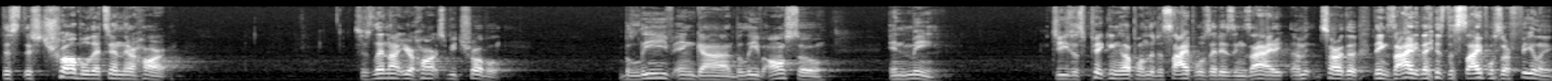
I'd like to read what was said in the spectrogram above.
this, this trouble that's in their heart. says, Let not your hearts be troubled. Believe in God. Believe also in me. Jesus picking up on the disciples that his anxiety, I mean, sorry, the, the anxiety that his disciples are feeling.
